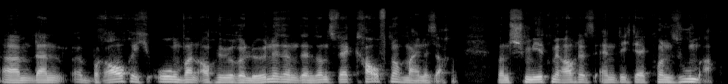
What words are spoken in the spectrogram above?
ähm, dann äh, brauche ich irgendwann auch höhere Löhne, denn, denn sonst wer kauft noch meine Sachen? Sonst schmiert mir auch letztendlich der Konsum ab.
